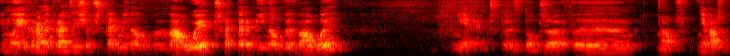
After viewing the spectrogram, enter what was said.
I moje kremy prędzej się przeterminowywały, przeterminowywały. Nie wiem, czy to jest dobrze. Yy, dobrze, nieważne.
